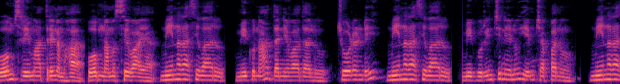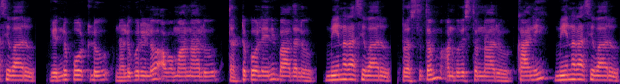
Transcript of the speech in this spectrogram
ఓం శ్రీమాత్రే నమ. ఓం నమ శివాయ. మీనరాశి వారు మీకు నా ధన్యవాదాలు? చూడండి. మీనరాశి వారు మీ గురించి నేను ఏం చెప్పను. మీనరాశి వారు వెన్నుపోట్లు నలుగురిలో అవమానాలు తట్టుకోలేని బాధలు. మీనరాశి వారు ప్రస్తుతం అనుభవిస్తున్నారు. కానీ మీనరాశి వారు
